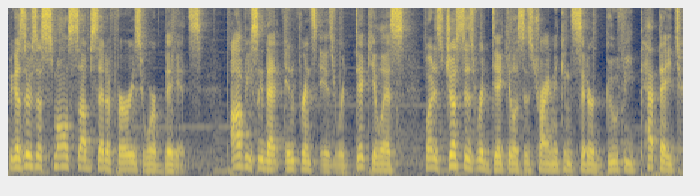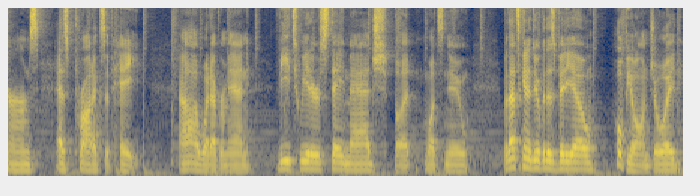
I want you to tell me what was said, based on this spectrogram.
because there's a small subset of furries who are bigots. Obviously that inference is ridiculous, but it's just as ridiculous as trying to consider goofy Pepe terms as products of hate. Ah, whatever man. V-tweeters stay Madge, but what's new? But that's gonna do it for this video. Hope you all enjoyed,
